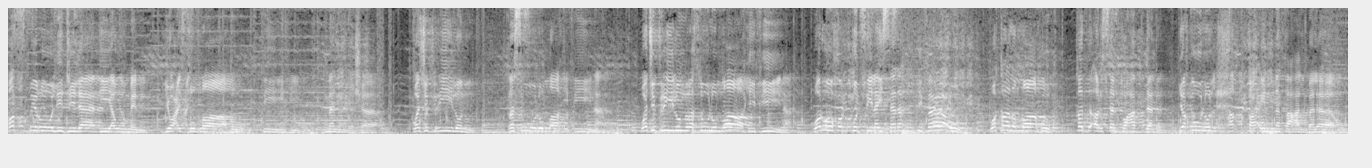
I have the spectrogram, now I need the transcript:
فاصبروا لجلاد يوم يعز الله فيه من يشاء. وجبريل رسول الله فينا وجبريل رسول الله فينا وروح القدس ليس له كفاء وقال الله قد أرسلت عبدا يقول الحق إن نفع البلاء.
